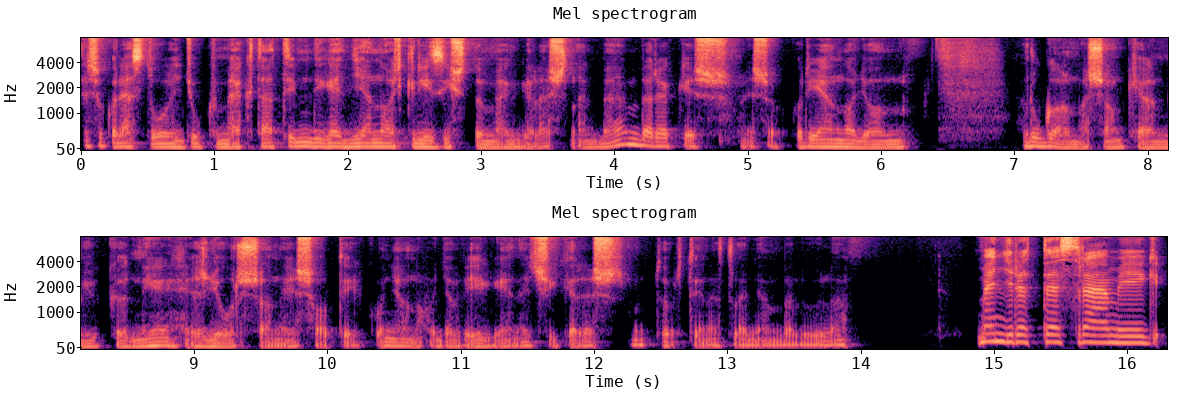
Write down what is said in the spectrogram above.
És akkor ezt oldjuk meg. Tehát mindig egy ilyen nagy krízis tömeggel esnek be emberek, és, és akkor ilyen nagyon rugalmasan kell működni, és gyorsan és hatékonyan, hogy a végén egy sikeres történet legyen belőle. Mennyire tesz rá még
